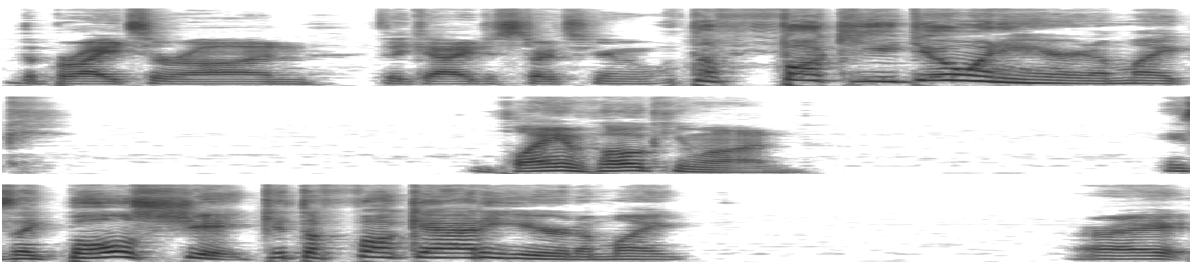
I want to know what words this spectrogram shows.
The brights are on. The guy just starts screaming, What the fuck are you doing here? And I'm like, I'm playing Pokemon. He's like, Bullshit, get the fuck out of here. And I'm like, All right.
